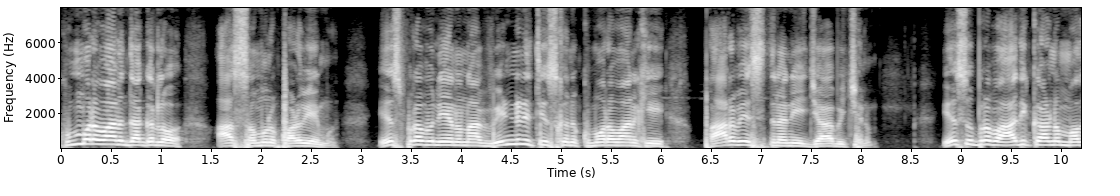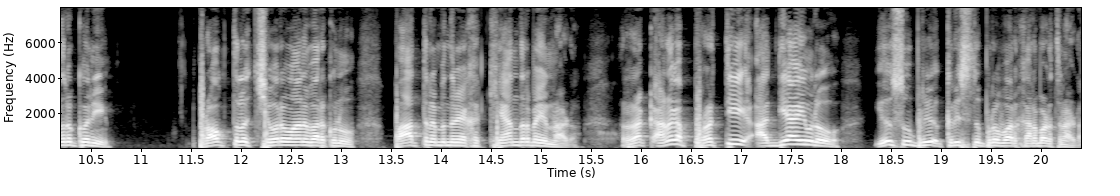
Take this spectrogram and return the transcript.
కుమ్మరవాని దగ్గరలో ఆ సమును పడవేము యేసుప్రభు నేను నా వెండిని తీసుకొని కుమ్మరవానికి పారవేస్తునని జవాబిచ్చాను యేసుప్రభు ఆది కాండం మొదలుకొని ప్రవక్తల చివరివాని వరకును పాత్ర నిబంధన యొక్క కేంద్రమై ఉన్నాడు. రక్ అనగా ప్రతి అధ్యాయంలో యేసు క్రీస్తు ప్రభు వారు కనబడుతున్నాడు.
